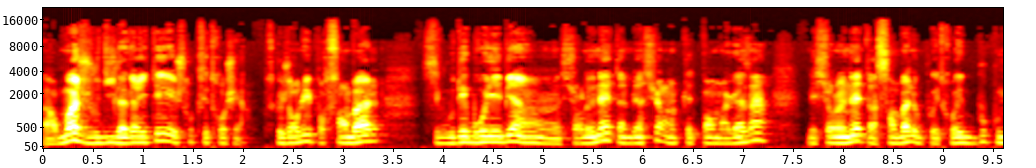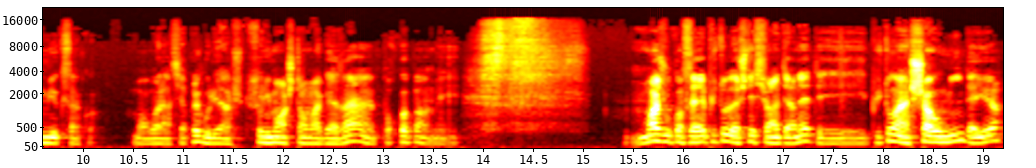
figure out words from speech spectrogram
Alors moi, je vous dis la vérité, je trouve que c'est trop cher. Parce qu'aujourd'hui, pour 100 balles, si vous débrouillez bien hein, sur le net, hein, bien sûr, hein, peut-être pas en magasin, mais sur le net à 100 balles, vous pouvez trouver beaucoup mieux que ça quoi. Bon voilà, si après vous voulez absolument acheter en magasin, pourquoi pas, mais moi, je vous conseillerais plutôt d'acheter sur Internet et plutôt un Xiaomi d'ailleurs,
